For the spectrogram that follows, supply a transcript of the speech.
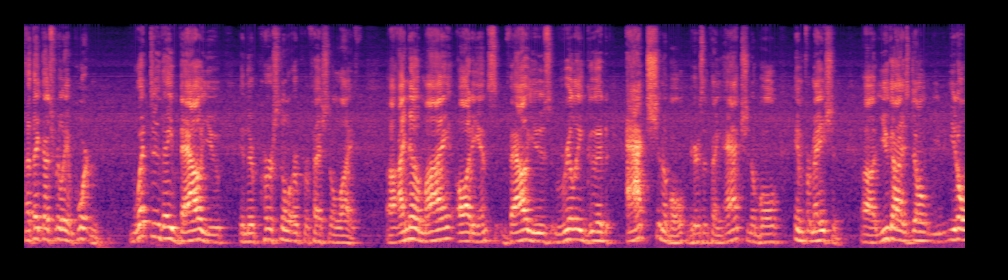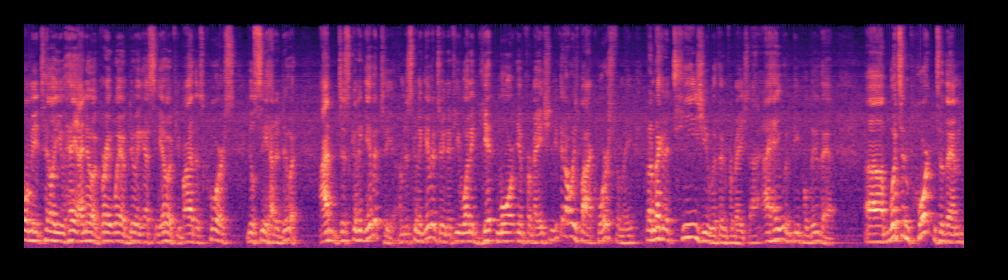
I think that's really important. What do they value in their personal or professional life? Uh, I know my audience values really good actionable here's the thing actionable information. Uh, you guys don't you, you, don't want me to tell you hey I know a great way of doing SEO if you buy this course you'll see how to do it. I'm just going to give it to you. I'm just going to give it to you. And if you want to get more information you can always buy a course from me but I'm not going to tease you with information. I, I hate when people do that. Um, what's important to them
